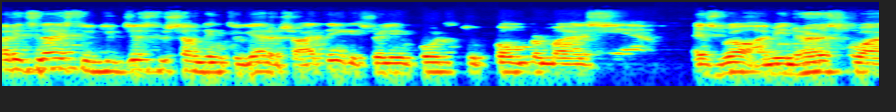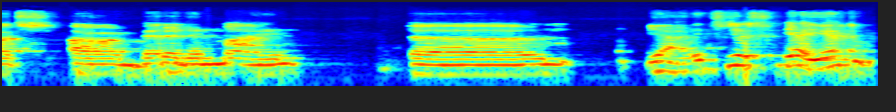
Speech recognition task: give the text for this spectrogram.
But it's nice to do, just do something together. So I think it's really important to compromise yeah. as well. I mean, her squats are better than mine. Um, yeah, it's just yeah, you have to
